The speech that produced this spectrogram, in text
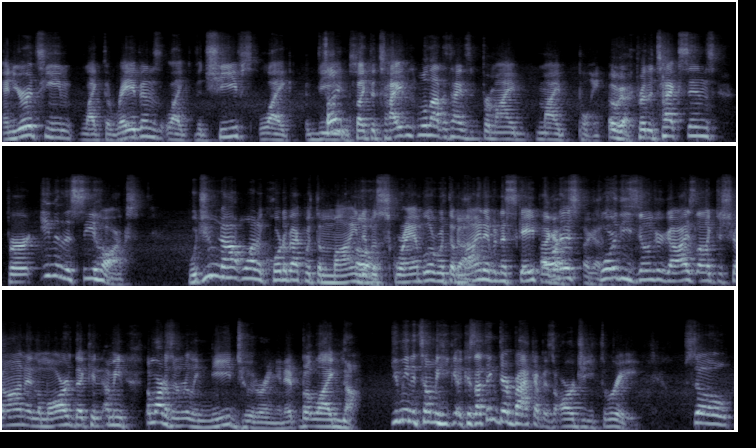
and you're a team like the Ravens, like the Chiefs, like the Titans. like the Titans, well, not the Titans for my my point. Okay. For the Texans, for even the Seahawks, would you not want a quarterback with the mind of Oh. a scrambler, with the Got it. mind of an escape I got you, artist for these younger guys like Deshaun and Lamar that can? I mean, Lamar doesn't really need tutoring in it, but like, No. you mean to tell me he? Because I think their backup is RG three. So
